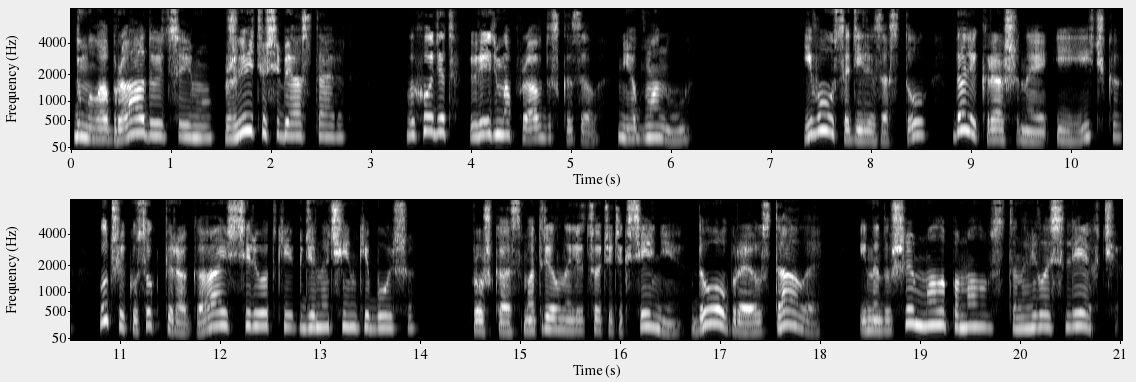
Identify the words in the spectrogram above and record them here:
думал, обрадуется ему, жить у себя оставят. Выходит, ведьма правду сказала, не обманула. Его усадили за стол, дали крашеное яичко, лучший кусок пирога из середки, где начинки больше. Прошка смотрел на лицо тети Ксении, доброе, усталое, и на душе мало-помалу становилось легче.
